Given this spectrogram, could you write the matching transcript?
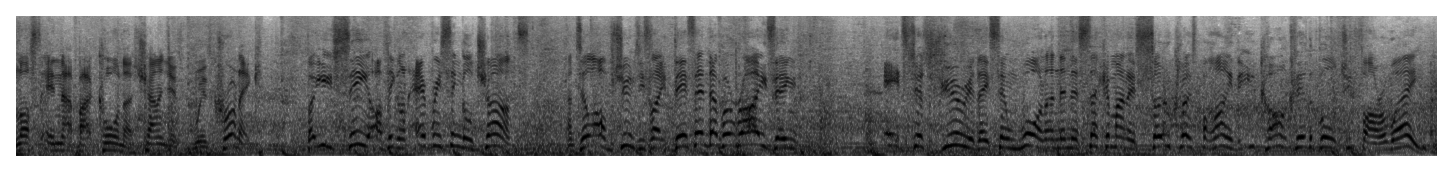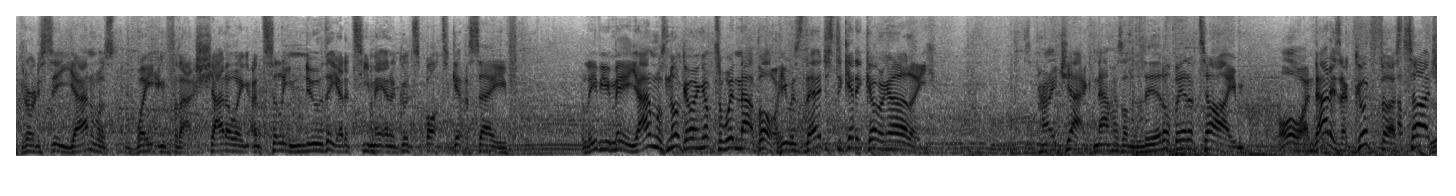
Lost in that back corner, challenges with Chronic. But you see, I think on every single chance, until opportunities like this end up arising, it's just Furia. They send one, and then the second man is so close behind that you can't clear the ball too far away. You can already see Yan was waiting for that shadowing until he knew that he had a teammate in a good spot to get the save. Believe you me, Yan was not going up to win that ball. He was there just to get it going early. So apparently Jack now has a little bit of time. Oh, and that is a good first touch.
